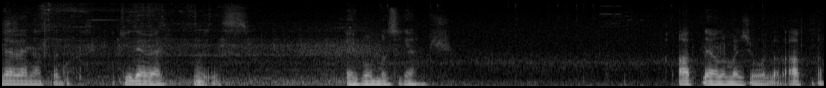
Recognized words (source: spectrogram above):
Level atladık. 2 level. El bombası gelmiş. Atlayalım acı buraları. Atla.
